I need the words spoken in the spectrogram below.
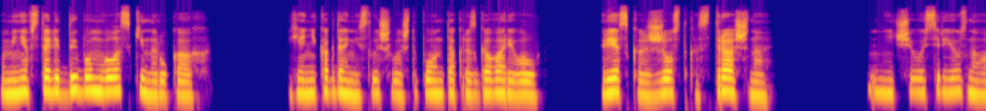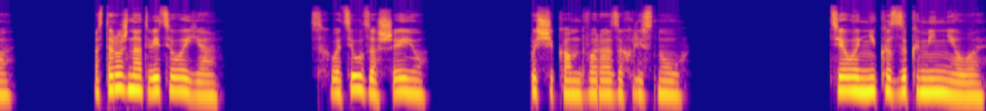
у меня встали дыбом волоски на руках. Я никогда не слышала, чтобы он так разговаривал. Резко, жестко, страшно. Ничего серьезного. Осторожно ответила я. Схватил за шею. По щекам два раза хлестнул. Тело Ника закаменело.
